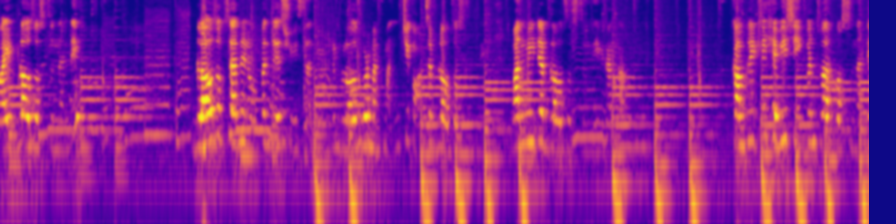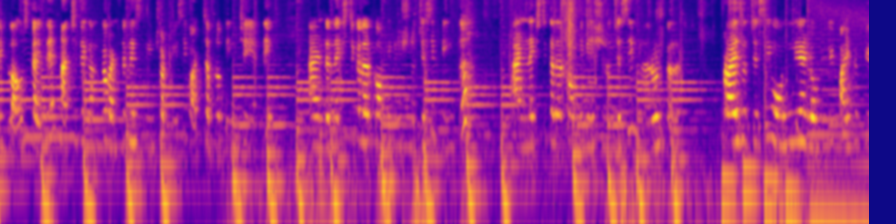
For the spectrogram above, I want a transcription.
వైట్ బ్లౌజ్ వస్తుందండి. బ్లౌజ్ ఒకసారి నేను ఓపెన్ చేసి చూపిస్తాను బ్లౌజ్ కూడా మనకి మంచి కాన్సెప్ట్ బ్లౌజ్ వస్తుంది. వన్ మీటర్ బ్లౌజ్ వస్తుంది ఈ విధంగా. కంప్లీట్లీ హెవీ సీక్వెన్స్ వర్క్ వస్తుందండి బ్లౌజ్కి అయితే. నచ్చితే కనుక వెంటనే స్క్రీన్ షాట్ తీసి వాట్సాప్లో పింక్ చేయండి. అండ్ నెక్స్ట్ కలర్ కాంబినేషన్ వచ్చేసి pink. And next colour combination వచ్చేసి మెరూన్ కలర్. ప్రైస్ వచ్చేసి only and only five fifty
